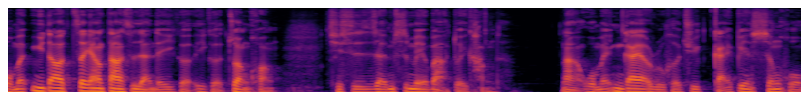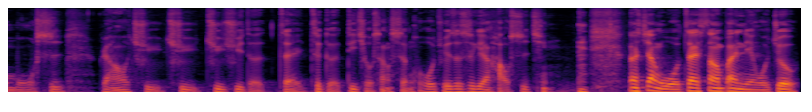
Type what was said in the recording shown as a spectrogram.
我们遇到这样大自然的一个一个状况，其实人是没有办法对抗的。那我们应该要如何去改变生活模式，然后去去继续的在这个地球上生活？我觉得这是一件好事情。那像我在上半年，我就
